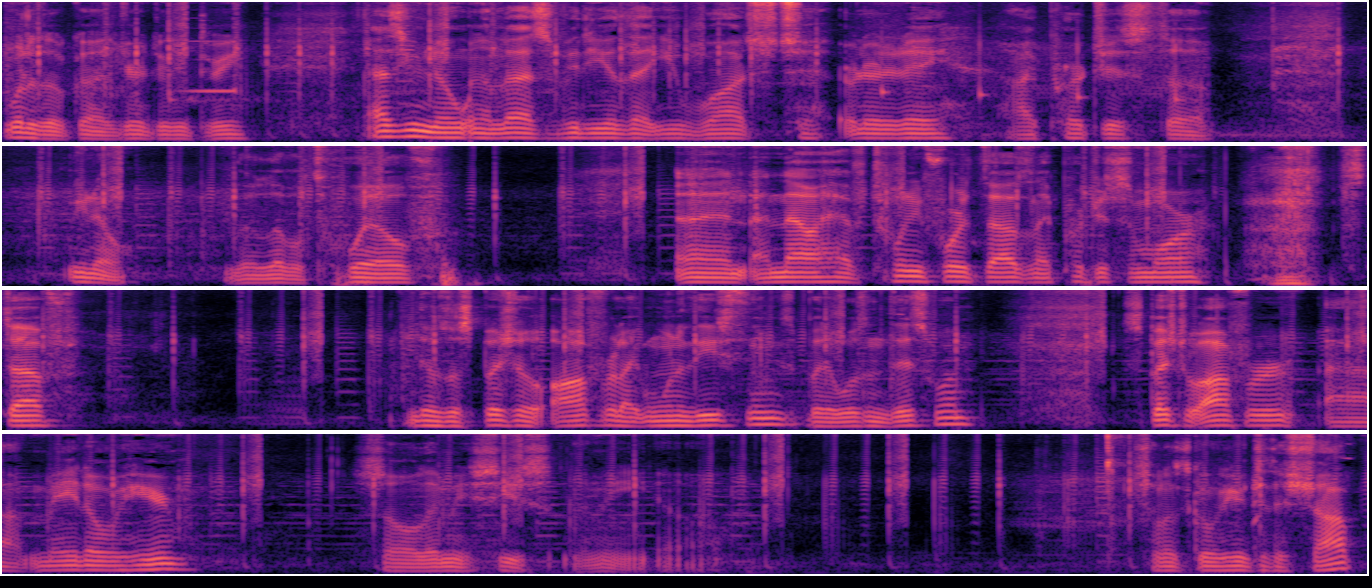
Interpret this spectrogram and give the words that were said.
What is up guys, Jared Duty 3. As you know, in the last video that you watched earlier today, I purchased, uh, you know, the level 12. And, and now I have 24,000. I purchased some more stuff. There was a special offer like one of these things, but it wasn't this one. Special offer uh, made over here. So let me see, let me, uh, so let's go here to the shop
